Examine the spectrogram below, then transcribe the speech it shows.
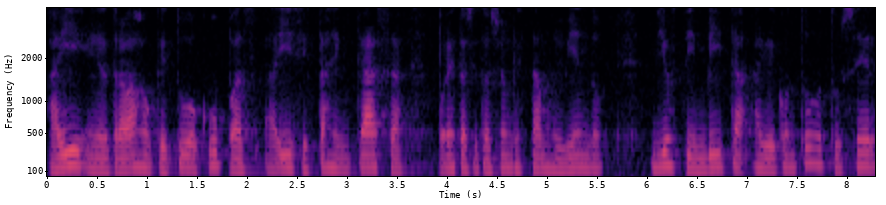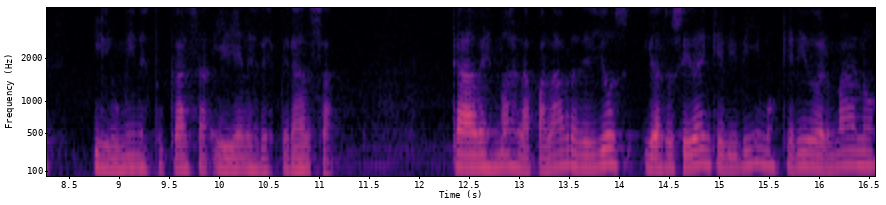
Ahí en el trabajo que tú ocupas, ahí si estás en casa por esta situación que estamos viviendo, Dios te invita a que con todo tu ser ilumines tu casa y llenes de esperanza. Cada vez más la palabra de Dios y la sociedad en que vivimos, querido hermano,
